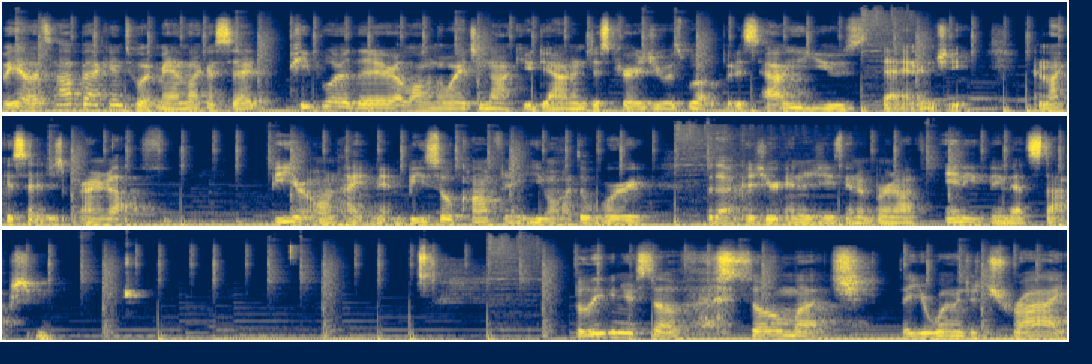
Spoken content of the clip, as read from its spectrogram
But yeah, let's hop back into it, man. Like I said, people are there along the way to knock you down and discourage you as well, but it's how you use that energy. And like I said, just burn it off. Be your own hype man. Be so confident you don't have to worry for that because your energy is going to burn off anything that stops you. Believe in yourself so much that you're willing to try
